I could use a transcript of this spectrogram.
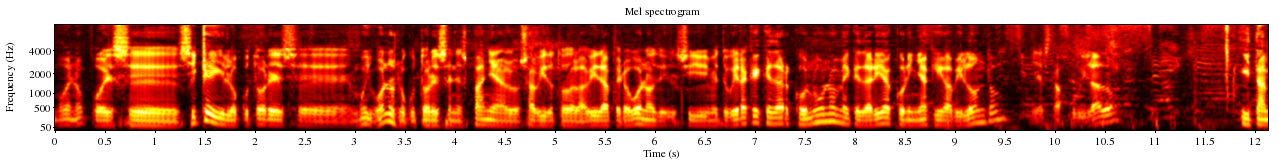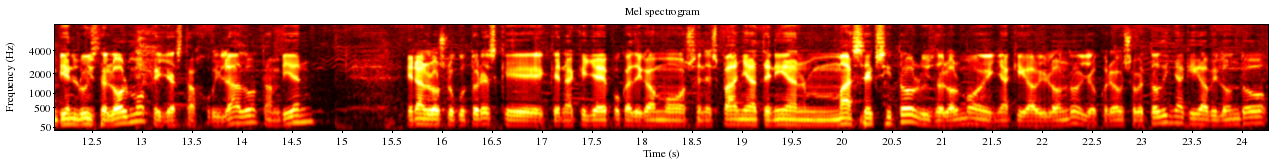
Bueno, pues eh, sí que hay locutores, eh, muy buenos locutores en España, los ha habido toda la vida, pero bueno, si me tuviera que quedar con uno, me quedaría con Iñaki Gabilondo, ya está jubilado, y también Luis del Olmo, que ya está jubilado también. Eran los locutores que, que en aquella época, digamos, en España tenían más éxito, Luis del Olmo e Iñaki Gabilondo. Yo creo, sobre todo Iñaki Gabilondo,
